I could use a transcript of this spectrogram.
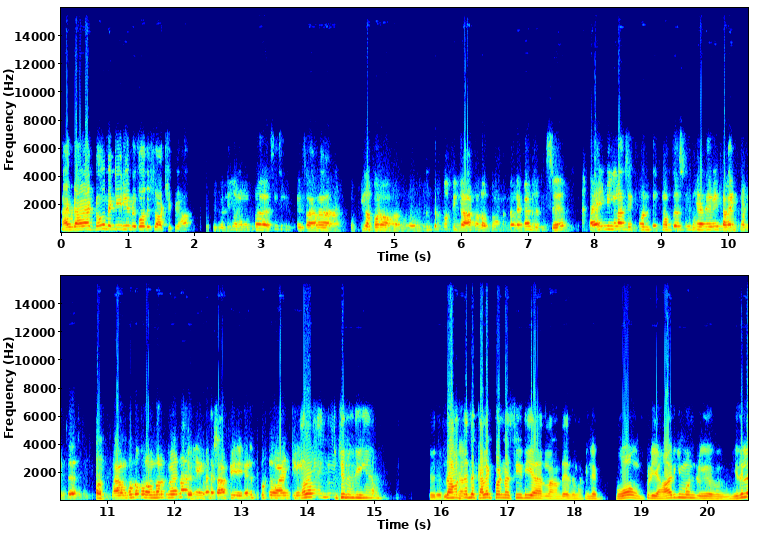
I would have had no material before this lordship. your lordship. Timing எல்லாம் செக் பண்ணிட்டு மொத்த கலெக்ட் பண்ணிட்டு நாங்க கொண்டு போறோம் உங்களுக்கு வேணா காப்பி எடுத்து கொடுத்து வாங்கிக்கோங்க அதெல்லாம் எங்க வச்சிருக்கீங்க அவர்கிட்ட இருந்து கலெக்ட் பண்ண சிடிஆர்லாம் அந்த இதெல்லாம் இல்ல ஓ இப்படி ஆர்குமெண்ட் இதுல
